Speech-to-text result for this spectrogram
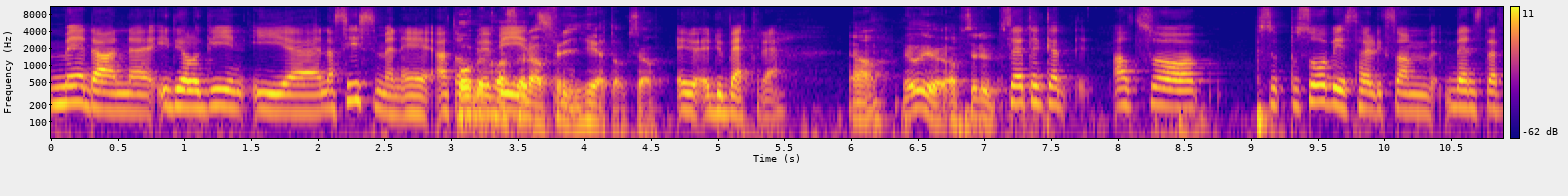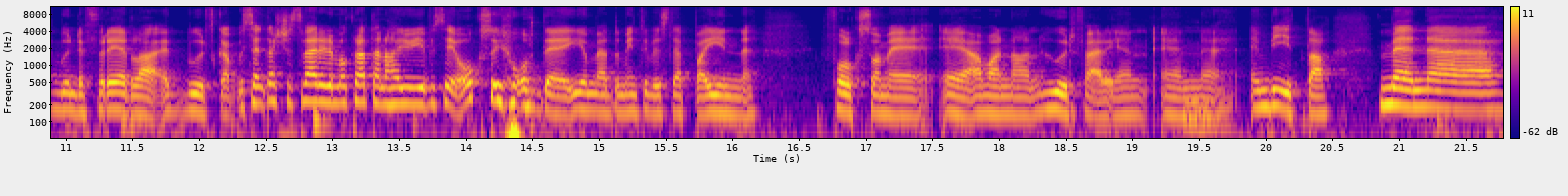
Medan eh, ideologin i eh, nazismen är att om du är bekostnad av vit frihet också. är, är du bättre. Ja, jo, jo, absolut. Så jag tänker att alltså så på så vis har liksom Vänsterförbundet förädlat ett budskap. Sen kanske Sverigedemokraterna har ju i och för sig också gjort det i och med att de inte vill släppa in folk som är, är av annan hudfärg än, än, än vita. Men, eh,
